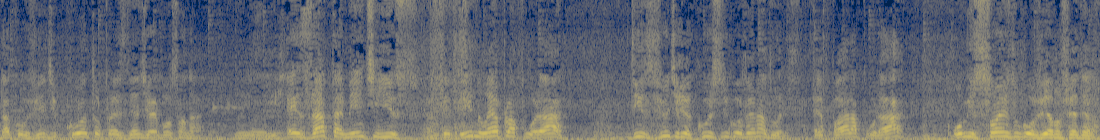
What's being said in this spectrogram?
da Covid contra o presidente Jair Bolsonaro. É exatamente isso. A CPI não é para apurar desvio de recursos de governadores, é para apurar omissões do governo federal.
